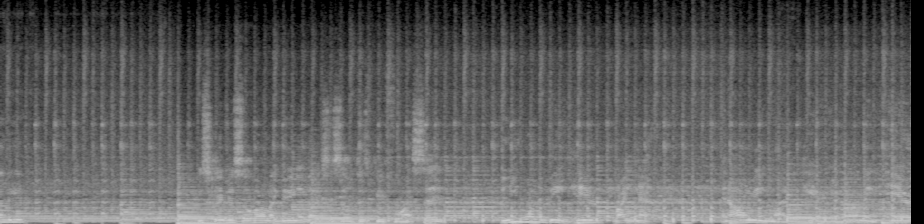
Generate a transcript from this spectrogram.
I leave? You scraping so hard like you ain't never asked yourself this before. I said, do you want to be here right now? And I don't mean like here, you know, I mean here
